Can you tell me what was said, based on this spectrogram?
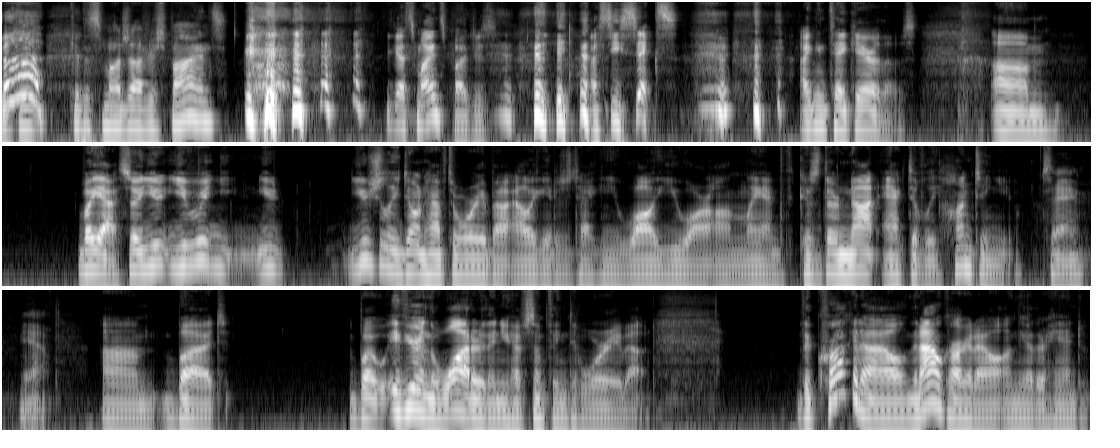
Ah! the, get the smudge off your spines. You got spine spudges i see six. I can take care of those. Um but yeah so you you you usually don't have to worry about alligators attacking you while you are on land because they're not actively hunting you. Same. Yeah. um but but if you're in the water then you have something to worry about. The crocodile the nile crocodile on the other hand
